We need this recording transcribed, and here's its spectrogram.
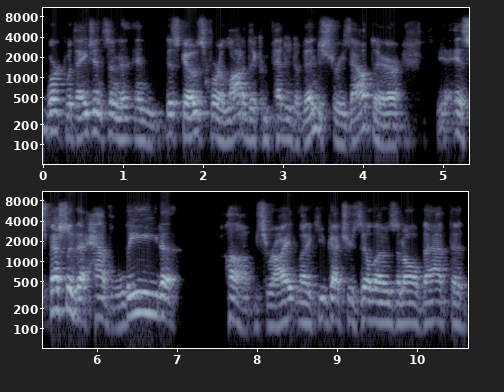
worked with agents, and, and this goes for a lot of the competitive industries out there, especially that have lead hubs, right? Like you've got your Zillows and all that that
